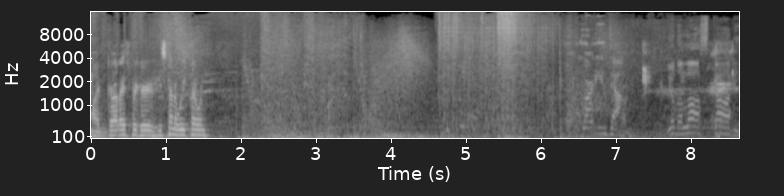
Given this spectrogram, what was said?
My god, Icebreaker. He's kind of weak, that one. Guardian down. You're the last guardian.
